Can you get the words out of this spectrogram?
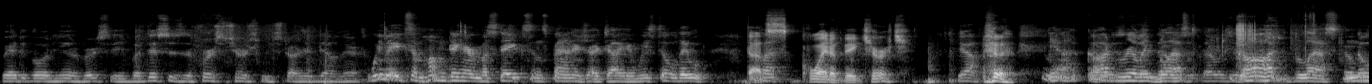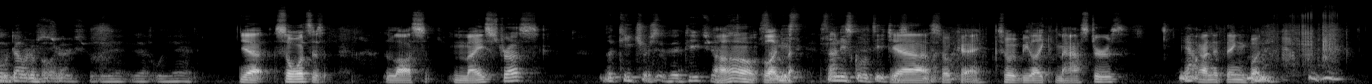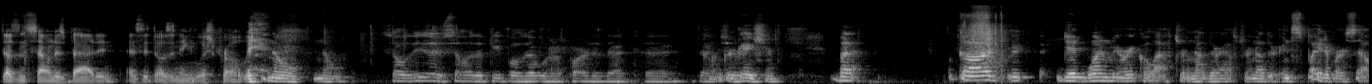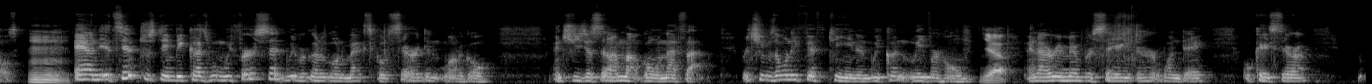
We had to go to university, but this is the first church we started down there. we made some humdinger mistakes in Spanish. I tell you, we still do. That's quite a big church. Yeah. Yeah, God was- really that blessed. that was the God first- blessed, that no the doubt about it. that we, that we had. yeah. So what's this? Las Maestras? The teachers, The teachers. Oh, like Sunday, Sunday school teachers. yes. Okay. So it'd be like masters Yeah. kind of thing, but doesn't sound as bad in, as it does in English, probably. No, no So these are some of the people that were a part of that, uh, that church. congregation, but God did one miracle after another after another in spite of ourselves. hmm And it's interesting because when we first said we were going to go to Mexico, Sarah didn't want to go, and she just said, "I'm not going." That's that. But she was only 15, and we couldn't leave her home. Yeah. And I remember saying to her one day, Okay, Sarah,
